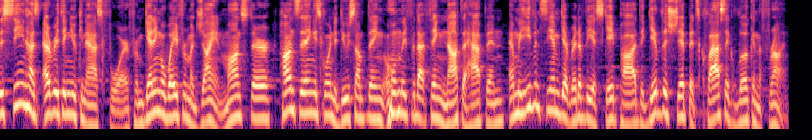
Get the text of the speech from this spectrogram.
This scene has everything you can ask for, from getting away from a giant monster, Han saying he's going to do something only for that thing not to happen, and we even see him get rid of the escape pod to give the ship its classic look in the front.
